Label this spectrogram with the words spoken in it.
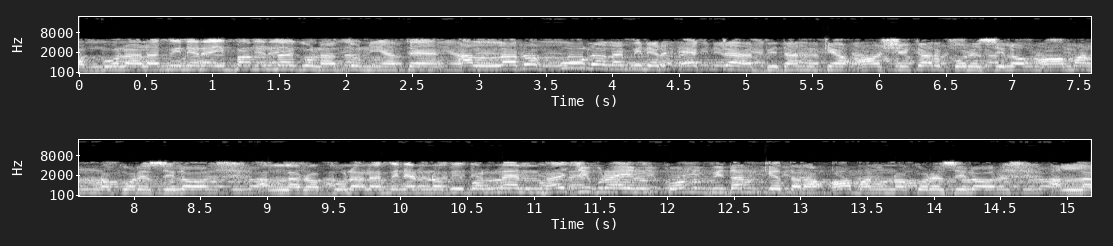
রব্বুল আলমিনের এই বান্দাগুলা দুনিয়াতে আল্লাহ রব্বুল আলমিনের একটা বিধানকে অস্বীকার করেছিল, অমান্য করেছিল। আল্লাহ রব্বুল আলমিনের নবী বললেন, ভাই জিব্রাইল, কোন বিধানকে তারা অমান্য করেছিল? আল্লাহ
